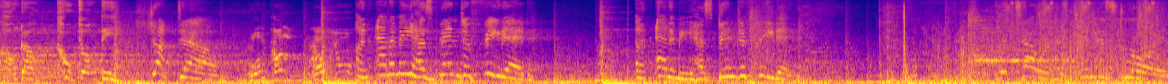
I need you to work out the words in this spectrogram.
ของเราถูกโจมตี Shut down. รวมกันเราอยู่ An enemy has been defeated. An enemy has been defeated. The tower has been destroyed.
